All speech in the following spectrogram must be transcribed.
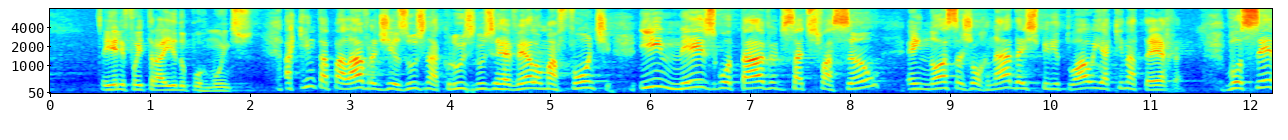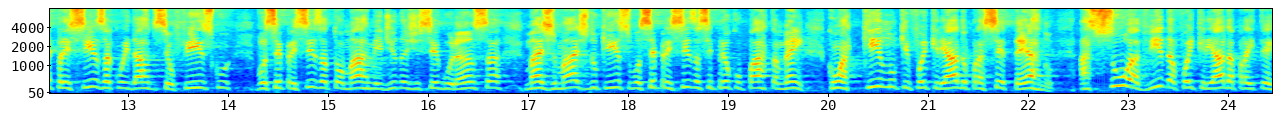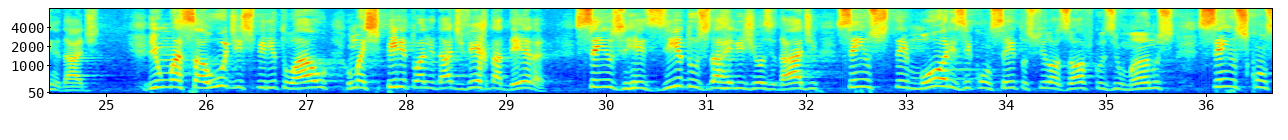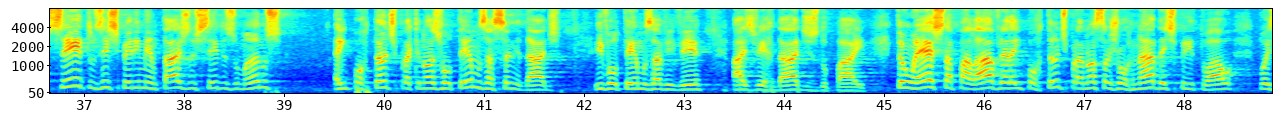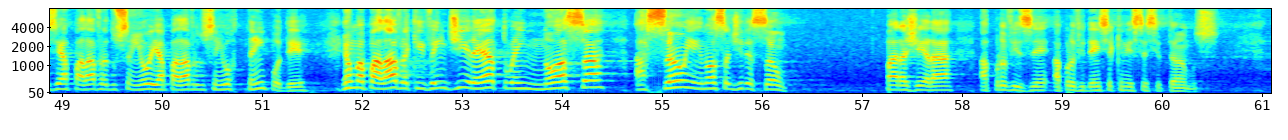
e ele foi traído por muitos. A quinta palavra de Jesus na cruz nos revela uma fonte inesgotável de satisfação em nossa jornada espiritual e aqui na terra. Você precisa cuidar do seu físico, você precisa tomar medidas de segurança, mas mais do que isso, você precisa se preocupar também com aquilo que foi criado para ser eterno. A sua vida foi criada para a eternidade. E uma saúde espiritual, uma espiritualidade verdadeira, sem os resíduos da religiosidade, sem os temores e conceitos filosóficos e humanos, sem os conceitos experimentais dos seres humanos, é importante para que nós voltemos à sanidade e voltemos a viver as verdades do Pai. Então, esta palavra é importante para a nossa jornada espiritual, pois é a palavra do Senhor e a palavra do Senhor tem poder. É uma palavra que vem direto em nossa ação e em nossa direção para gerar a providência que necessitamos.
